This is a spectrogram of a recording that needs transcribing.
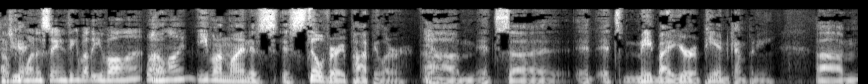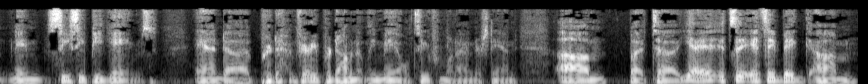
Did you want to say anything about EVE Onli- Well, Online? EVE Online is is still very popular. Yeah. Um, it's uh, it, it's made by a European company um, named CCP Games, and uh, very predominantly male too, from what I understand. Um, but uh, yeah, it- it's a it's a big. Um,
